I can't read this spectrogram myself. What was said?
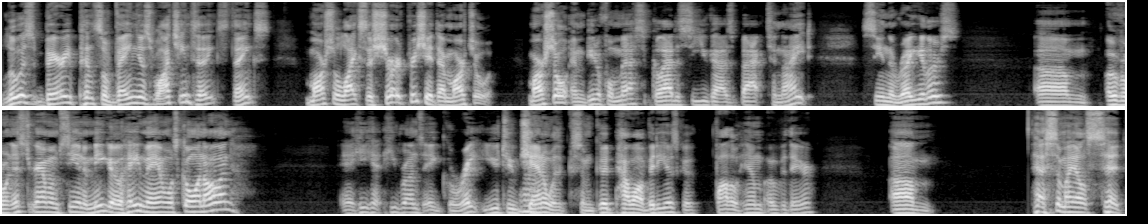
Lewisberry, Pennsylvania's watching. Thanks, thanks. Marshall likes the shirt. Appreciate that, Marshall. Marshall and beautiful mess. Glad to see you guys back tonight. Seeing the regulars. Um, over on Instagram, I'm seeing Amigo. Hey man, what's going on? And he he runs a great YouTube yeah. channel with some good powwow videos. Go follow him over there. Um, as somebody else said,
